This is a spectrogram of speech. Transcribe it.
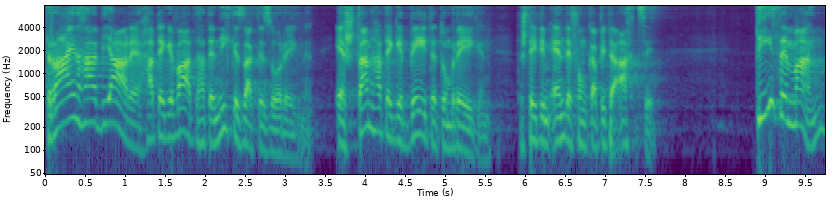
dreieinhalb Jahre hat er gewartet, hat er nicht gesagt, es soll regnen. Erst dann hat er gebetet um Regen. Das steht im Ende von Kapitel 18. Dieser Mann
